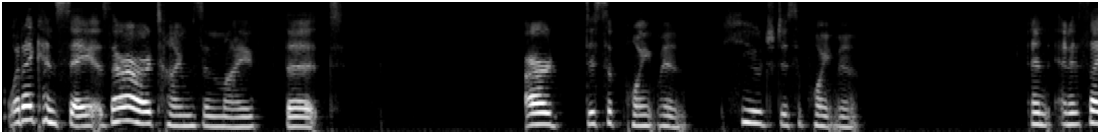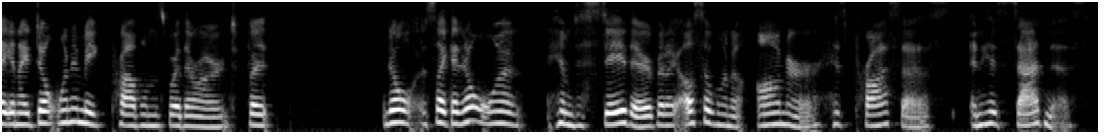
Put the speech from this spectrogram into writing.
what I can say is there are times in life that are disappointment, huge disappointment. And and it's like and I don't want to make problems where there aren't, but I don't it's like I don't want him to stay there, but I also want to honor his process and his sadness.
